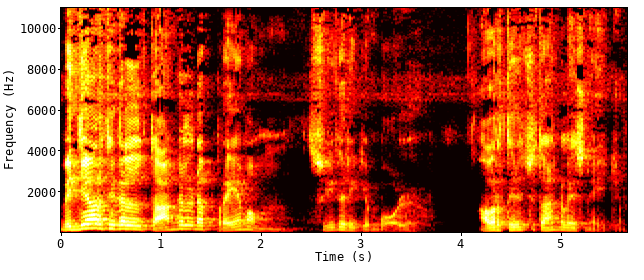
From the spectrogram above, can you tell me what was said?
വിദ്യാർത്ഥികൾ താങ്കളുടെ പ്രേമം സ്വീകരിക്കുമ്പോൾ അവർ തിരിച്ചു താങ്കളെ സ്നേഹിക്കും.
